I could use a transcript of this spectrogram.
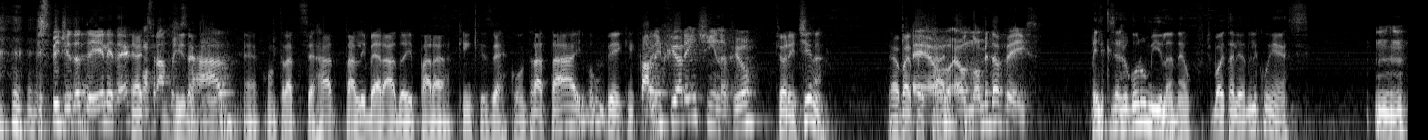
Despedida é, dele, né? É contrato encerrado. Dele, é, contrato encerrado, tá liberado aí para quem quiser contratar e vamos ver quem Fala vai... em Fiorentina, viu? Fiorentina? É, vai pra é, Itália, é o nome da vez. Ele que já jogou no Milan, né? O futebol italiano ele conhece. Uhum.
